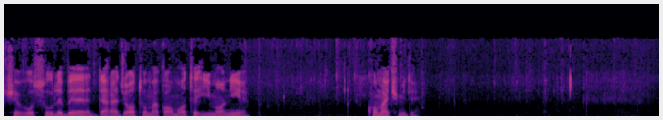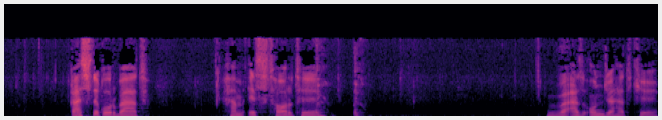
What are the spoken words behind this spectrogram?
که وصول به درجات و مقامات ایمانیه کمک میده. قصد قربت هم استارت و از اون جهت که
